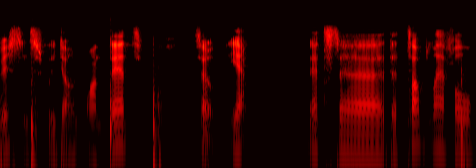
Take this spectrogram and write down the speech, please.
pistons. We don't want that. So yeah, that's the, the top level.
